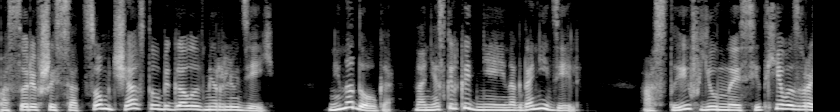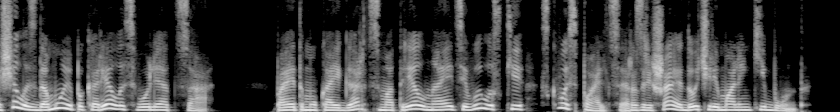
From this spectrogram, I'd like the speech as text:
поссорившись с отцом, часто убегала в мир людей. Ненадолго, на несколько дней, иногда недель. Остыв, юная ситхи возвращалась домой и покорялась воле отца — Поэтому Кайгард смотрел на эти вылазки сквозь пальцы, разрешая дочери маленький бунт.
